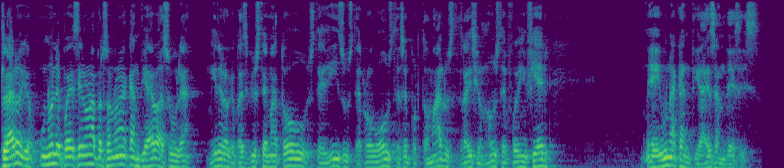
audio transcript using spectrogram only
Claro, yo, uno le puede decir a una persona una cantidad de basura. Mire, lo que pasa es que usted mató, usted hizo, usted robó, usted se portó mal, usted traicionó, usted fue infiel. Eh, una cantidad de sandeces.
